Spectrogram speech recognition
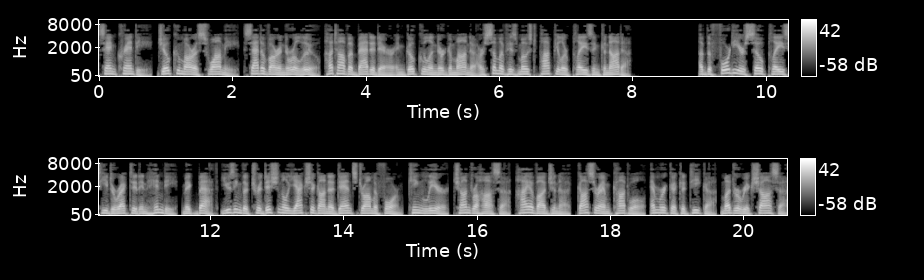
Sankranti, Jokumara Swami, Satavara Nuralu, Huttava Badadare and Gokula Nirgamana are some of his most popular plays in Kannada. Of the 40 or so plays he directed in Hindi, Macbeth using the traditional Yakshagana dance drama form, King Lear, Chandrahasa, Hayavadana, Ghasiram Kotwal, Emrika Katika, Mudra Rakshasa,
